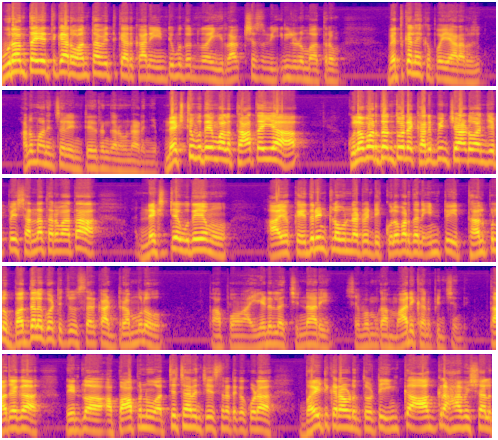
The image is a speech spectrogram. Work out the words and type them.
ఊరంతా ఎతికారు అంతా వెతికారు. కానీ ఇంటి ముందున్న ఈ రాక్షసుడి ఇల్లును మాత్రం వెతకలేకపోయారు. అనుమానించాలి ఇంటి ఉన్నాడని చెప్పి. నెక్స్ట్ ఉదయం వాళ్ళ తాతయ్య కులవర్ధన్తోనే కనిపించాడు అని చెప్పేసి అన్న తర్వాత నెక్స్ట్ డే ఉదయం ఆ యొక్క ఎదురింట్లో ఉన్నటువంటి కులవర్ధన్ ఇంటి తలుపులు బద్దలు కొట్టి చూసారు ఆ డ్రమ్ములో పాపం ఆ ఏడల చిన్నారి శవంగా మారి కనిపించింది. తాజాగా దీంట్లో ఆ పాపను అత్యాచారం చేసినట్టుగా కూడా బయటికి రావడంతో ఇంకా ఆగ్రహావేశాలు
